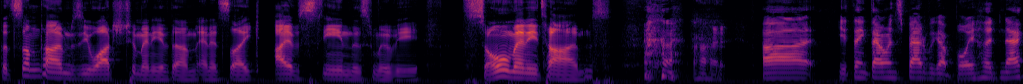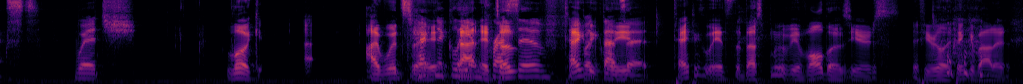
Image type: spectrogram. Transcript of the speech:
but sometimes you watch too many of them and it's like I have seen this movie so many times. All right. uh, you think that one's bad? We got Boyhood next, which Look, I- I would say technically that it does impressive, technically but that's it. technically it's the best movie of all those years if you really think about it.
